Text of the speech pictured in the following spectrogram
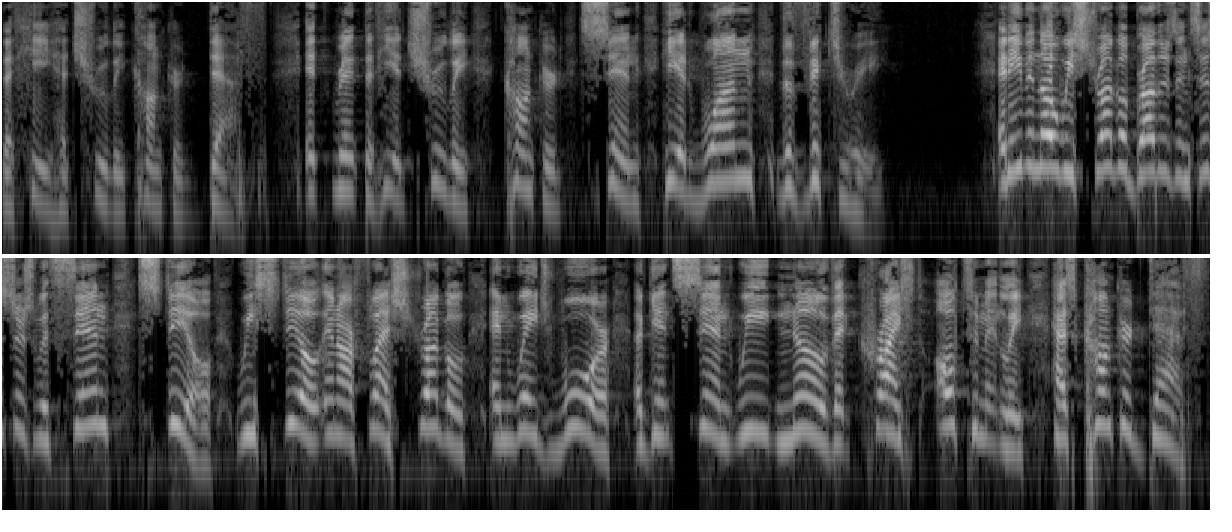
that he had truly conquered death. It meant that he had truly conquered sin. He had won the victory. And even though we struggle, brothers and sisters, with sin, still, we still in our flesh struggle and wage war against sin. We know that Christ ultimately has conquered death.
